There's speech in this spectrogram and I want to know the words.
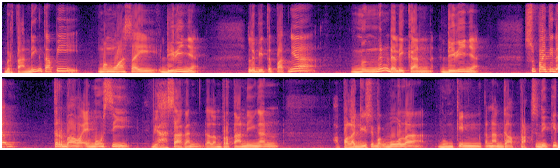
bertanding, tapi menguasai dirinya. Lebih tepatnya mengendalikan dirinya supaya tidak terbawa emosi. Biasa kan dalam pertandingan apalagi sepak bola mungkin kena gaprak sedikit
